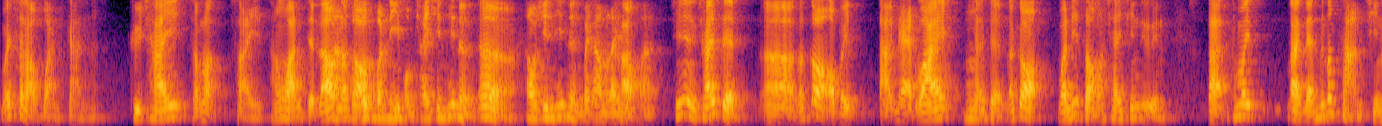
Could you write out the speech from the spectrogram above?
ไว้สลับวันกัน คือใช้สำหรับใส่ทั้งวันเสร็จแล้วแล้วสก็มมติวันนี้ผมใช้ชิ้นที่หนึ่งเออเอาชิ้นที่หนึ่งไปทำอะไรครัต่บอฮะชิ้นหนึ่งใช้เสร็จอ่าแล้วก็เอาไปตากแดดไว้อืมใช้เสร็จ แล้วก็วันที่2ก็ใช้ชิ้นอื่น แต่ทำไมตากแดดไม่ต้อง 3 ชิ้น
